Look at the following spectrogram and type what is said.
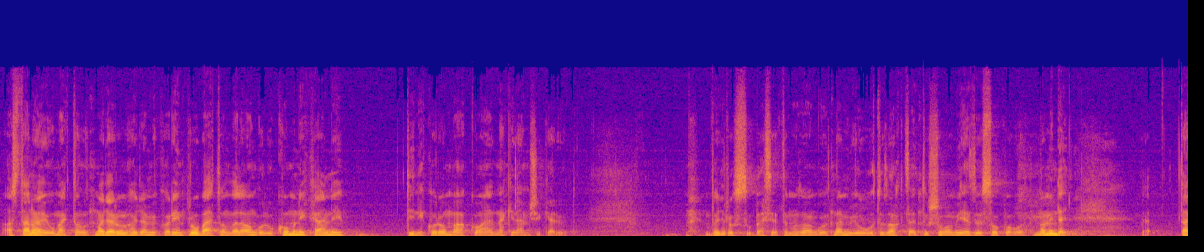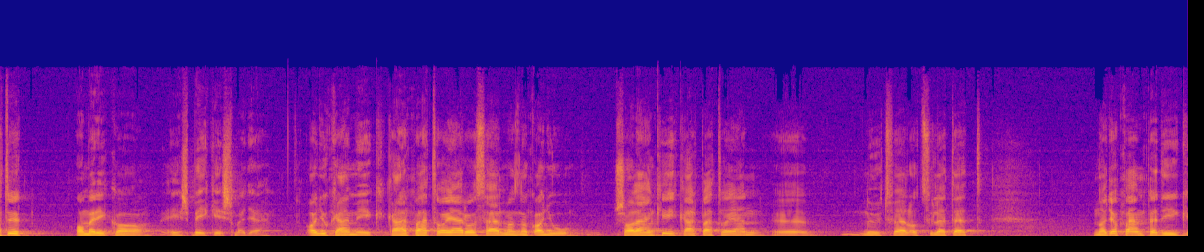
Aztán nagyon jó megtanult magyarul, hogy amikor én próbáltam vele angolul kommunikálni, tini koromban, akkor már neki nem sikerült. Vagy rosszul beszéltem az angolt, nem jó volt az akcentusom, amihez ő szokva volt. Na mindegy. Tehát ők Amerika és Békés megye. Anyukám még Kárpátaljáról származnak, anyu Salánki, Kárpátalján nőtt fel, ott született. Nagyapám pedig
